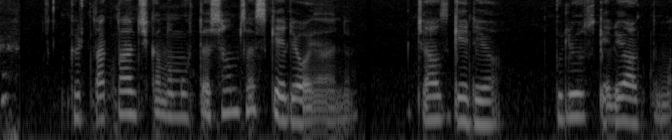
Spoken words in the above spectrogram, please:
Gırtlaktan çıkan o muhteşem ses geliyor yani. Caz geliyor. Blues geliyor aklıma.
